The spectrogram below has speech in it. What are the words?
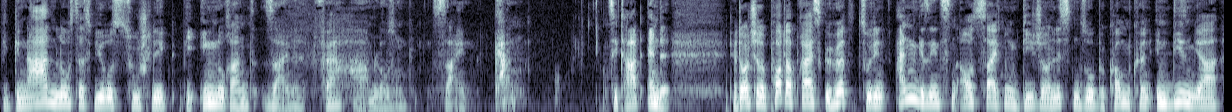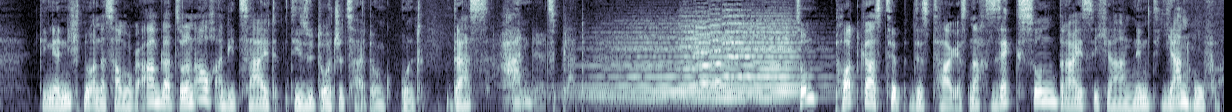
wie gnadenlos das Virus zuschlägt, wie ignorant seine Verharmlosung sein kann. Zitat Ende. Der Deutsche Reporterpreis gehört zu den angesehensten Auszeichnungen, die Journalisten so bekommen können. In diesem Jahr ging er nicht nur an das Hamburger Abendblatt, sondern auch an die Zeit, die Süddeutsche Zeitung und das Handelsblatt. Zum Podcast-Tipp des Tages. Nach 36 Jahren nimmt Jan Hofer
